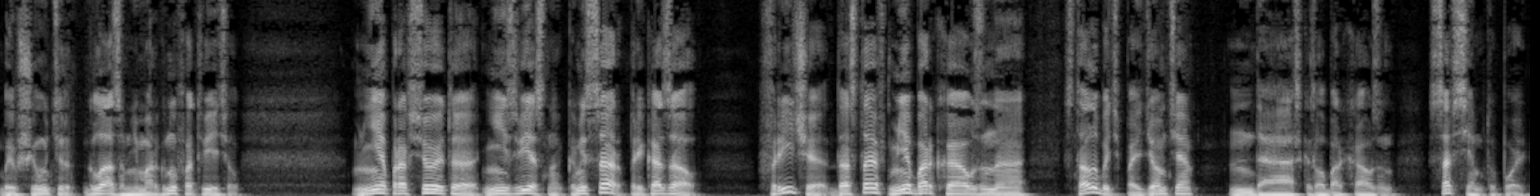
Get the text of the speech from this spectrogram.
Бывший унтер, глазом не моргнув, ответил. «Мне про все это неизвестно. Комиссар приказал. Фрича, доставь мне Баркхаузена. Стало быть, пойдемте». «Да», — сказал Баркхаузен, — «совсем тупой.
